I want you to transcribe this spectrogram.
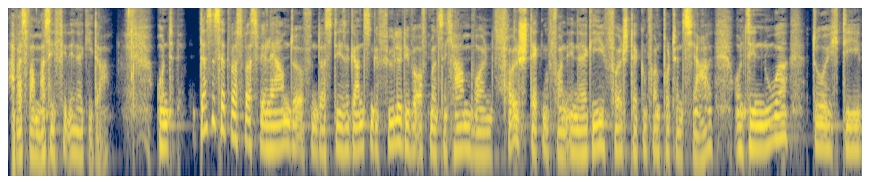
aber es war massiv viel Energie da. Und das ist etwas, was wir lernen dürfen, dass diese ganzen Gefühle, die wir oftmals nicht haben wollen, vollstecken von Energie, vollstecken von Potenzial und sie nur durch die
